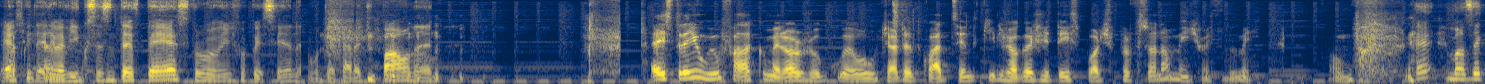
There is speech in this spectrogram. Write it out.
É, porque daí ele vai vir com 60 FPS, provavelmente pra PC, né? Vão ter cara de pau, né? É estranho o Will falar que o melhor jogo é o Uncharted 4, sendo que ele joga GT Sport profissionalmente, mas tudo bem. Vamos- É, mas é,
